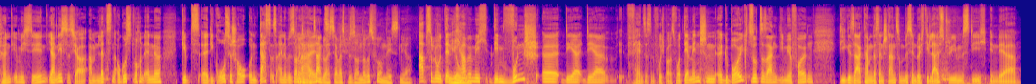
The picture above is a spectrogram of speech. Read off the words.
könnt ihr mich sehen. Ja, nächstes Jahr. Am letzten Augustwochenende gibt's äh, die große Show und das ist eine Wollte ich gerade Besonderheit. sagen, du hast ja was Besonderes vor im nächsten Jahr. Absolut, denn Jo. ich habe mich dem Wunsch äh, der, der Fans ist ein furchtbares Wort, der Menschen äh, gebeugt sozusagen, die mir folgen. die gesagt haben, das entstand so ein bisschen durch die Livestreams, die ich in der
